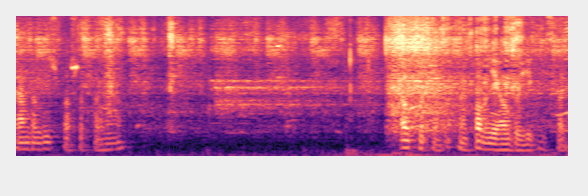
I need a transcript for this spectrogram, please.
już poszedł po niego. O kurde, pomyliłem guzik, sorry.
